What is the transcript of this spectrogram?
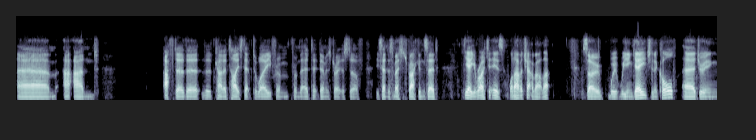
um, and after the the kind of Ty stepped away from from the EdTech demonstrator stuff, he sent us a message back and said, "Yeah, you're right. It is. Want to have a chat about that?" So we, we engaged in a call uh, during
